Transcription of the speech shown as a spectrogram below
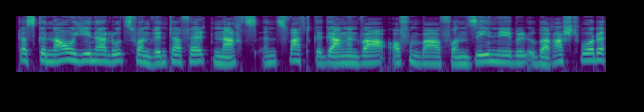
dass genau jener Lutz von Winterfeld nachts ins Watt gegangen war, offenbar von Seenebel überrascht wurde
